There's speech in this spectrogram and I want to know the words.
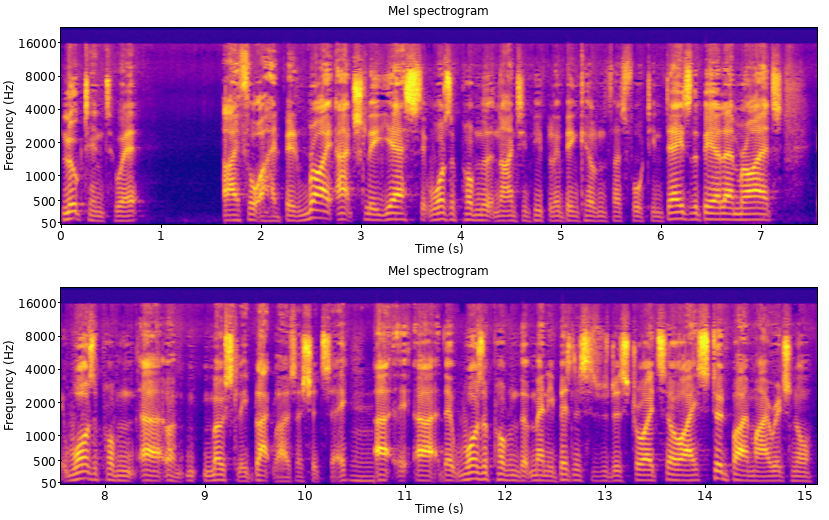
Looked into it. I thought I had been right. Actually, yes, it was a problem that 19 people had been killed in the first 14 days of the BLM riots. It was a problem, uh, mostly black lives, I should say. Mm. Uh, uh, there was a problem that many businesses were destroyed. So I stood by my original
